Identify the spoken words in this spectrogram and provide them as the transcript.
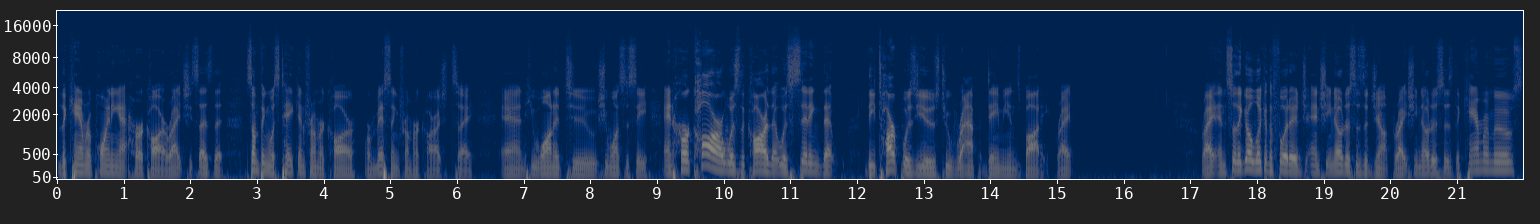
the camera pointing at her car, right? She says that something was taken from her car or missing from her car, I should say. And he wanted to, she wants to see. And her car was the car that was sitting, that the tarp was used to wrap Damien's body, right? Right? And so they go look at the footage and she notices a jump, right? She notices the camera moves,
